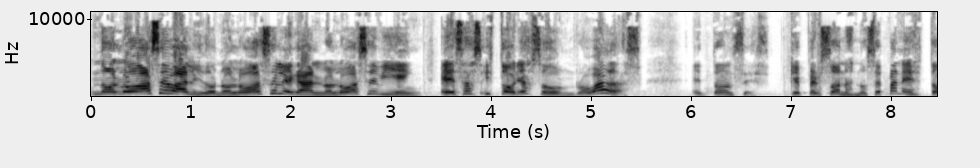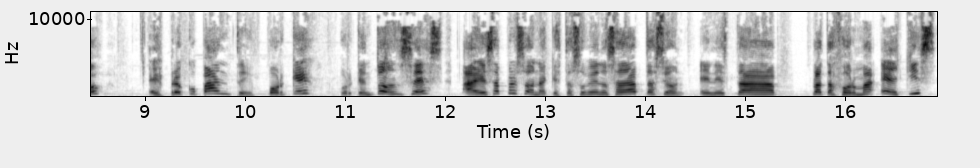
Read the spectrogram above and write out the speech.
no lo hace válido, no lo hace legal, no lo hace bien. Esas historias son robadas. Entonces, que personas no sepan esto es preocupante. ¿Por qué? Porque entonces a esa persona que está subiendo esa adaptación en esta plataforma X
